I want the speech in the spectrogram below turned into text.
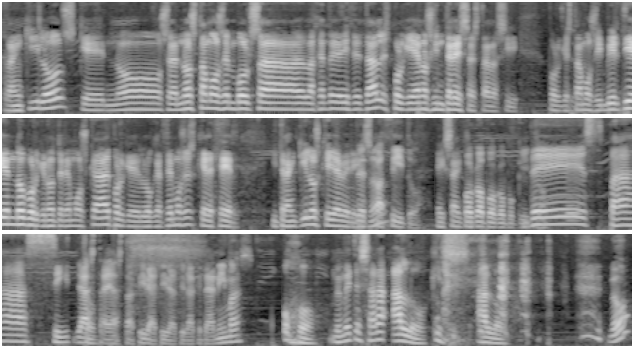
tranquilos, que no, o sea, no estamos en bolsa, la gente que dice tal, es porque ya nos interesa estar así. Porque estamos invirtiendo, porque no tenemos cash, porque lo que hacemos es crecer. Y tranquilos que ya veréis, ¿no? Despacito. Exacto. Poco a poco, poquito. Despacito. Ya está, ya está. Tira, tira, tira. ¿Que te animas? Ojo, me metes ahora Halo. ¿Qué es Halo? ¿No?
